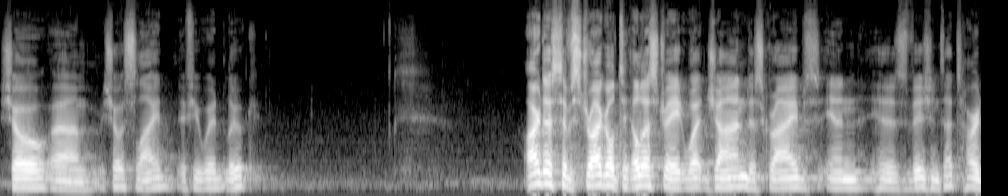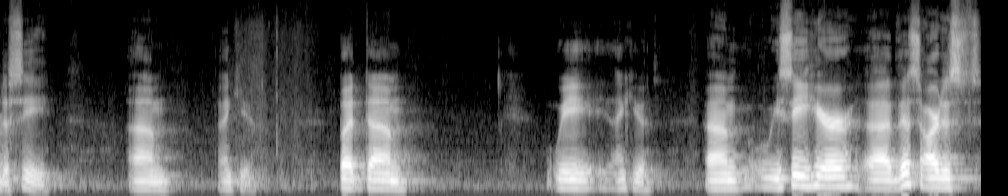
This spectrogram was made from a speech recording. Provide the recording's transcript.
Show, um, show a slide, if you would, Luke. Artists have struggled to illustrate what John describes in his visions. That's hard to see. Um, thank you. But um, we, thank you. Um, we see here uh, this artist's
